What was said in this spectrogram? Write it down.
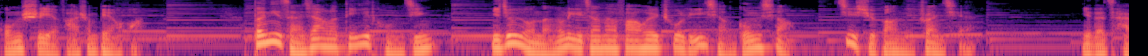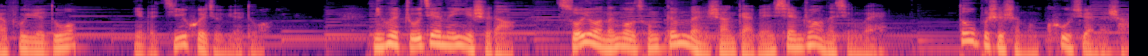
同时也发生变化。等你攒下了第一桶金，你就有能力将它发挥出理想功效，继续帮你赚钱。你的财富越多，你的机会就越多。你会逐渐的意识到，所有能够从根本上改变现状的行为，都不是什么酷炫的事儿。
